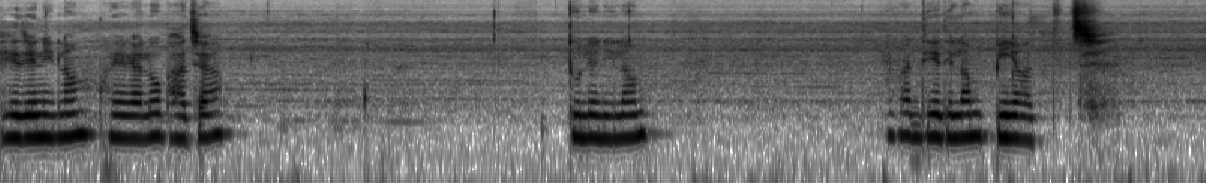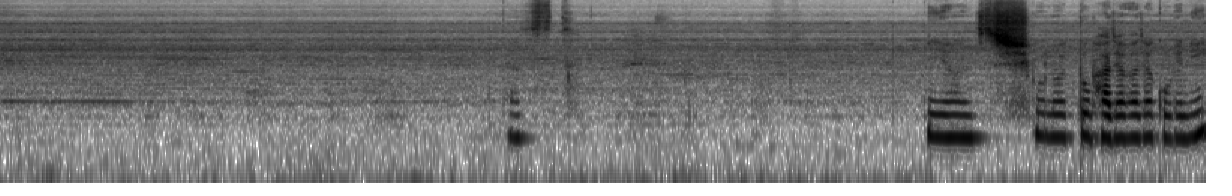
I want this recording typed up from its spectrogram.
ভেজে নিলাম, হয়ে গেল ভাজা। তুলে নিলাম। এবার দিয়ে দিলাম পেঁয়াজ। পেঁয়াজগুলো একটু ভাজা ভাজা করে নিই।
